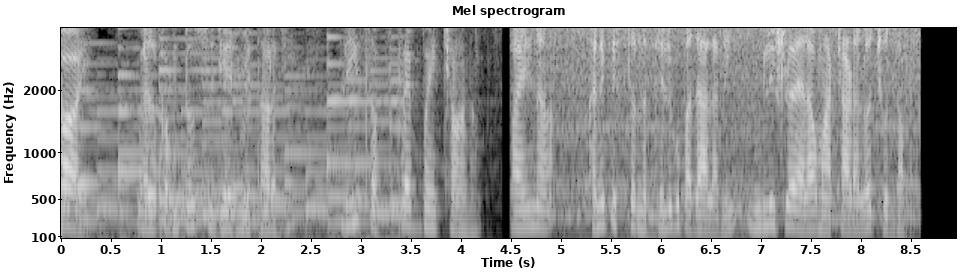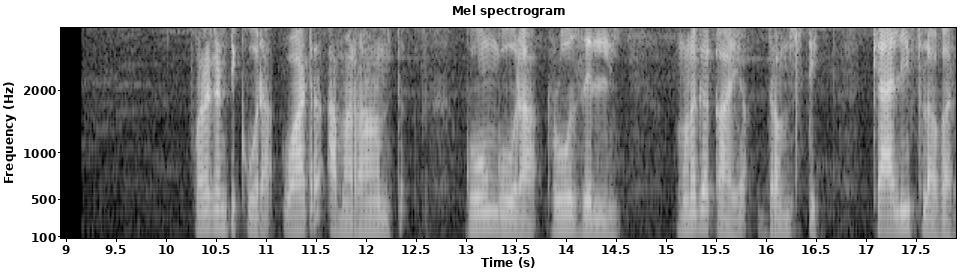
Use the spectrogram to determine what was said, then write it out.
హాయ్ వెల్కమ్ టు సుజేన్ mythology please subscribe my channel పైన కనిపిస్తున్న తెలుగు పదాలని ఇంగ్లీష్లో ఎలా మాట్లాడాలో చూద్దాం. పొరగంటి కూర వాటర్ అమరాంత్ గోంగూర రోజెల్లి మునగకాయ drumstick cauliflower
